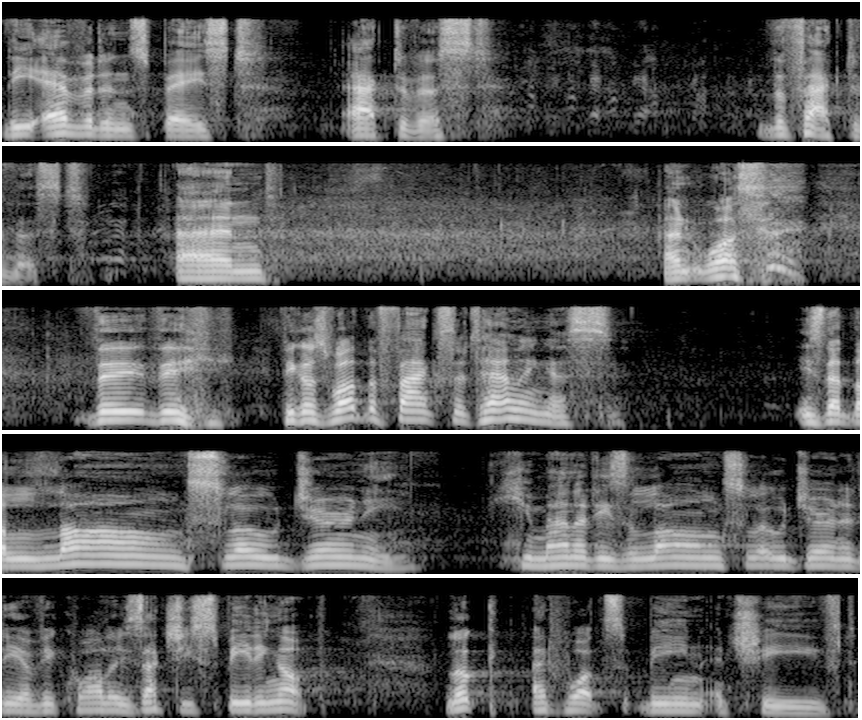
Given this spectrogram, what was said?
the evidence based activist the factivist. And, and what the, the, because what the facts are telling us is that the long, slow journey, humanity's long, slow journey of equality is actually speeding up. Look at what's being achieved.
